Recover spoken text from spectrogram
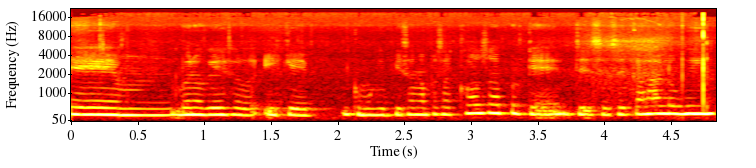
Em, bueno, que eso, y que como que empiezan a pasar cosas porque se acerca Halloween,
